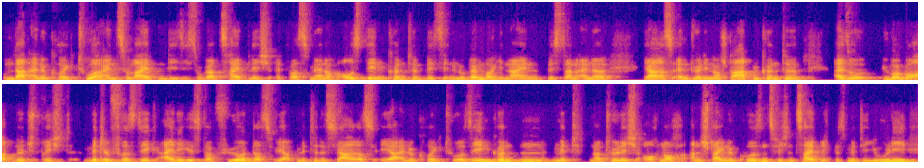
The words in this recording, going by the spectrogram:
um dann eine Korrektur einzuleiten, die sich sogar zeitlich etwas mehr noch ausdehnen könnte bis in den November hinein, bis dann eine Jahresendrallye noch starten könnte. Also übergeordnet spricht mittelfristig einiges dafür, dass wir ab Mitte des Jahres eher eine Korrektur sehen könnten, mit natürlich auch noch ansteigenden Kursen zwischenzeitlich bis Mitte Juli.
